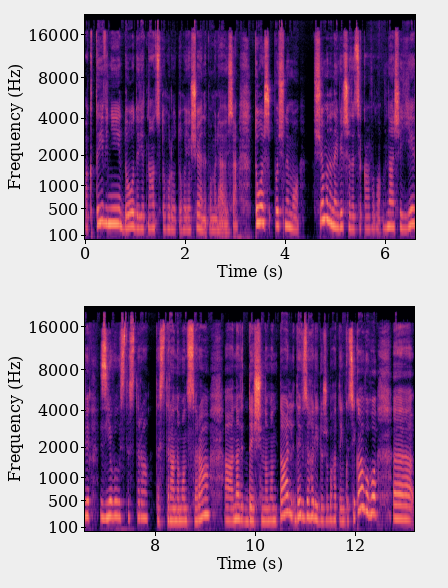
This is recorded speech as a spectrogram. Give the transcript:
активні до 19 лютого, якщо я не помиляюся. Тож почнемо. Що мене найбільше зацікавило? В нашій Єві з'явились тестера, тестера на Монсера, навіть дещо на Монталь, де взагалі дуже багатенько цікавого. Е,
